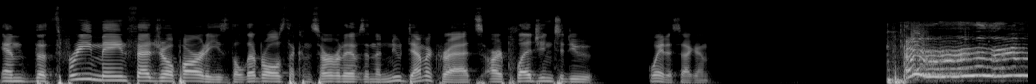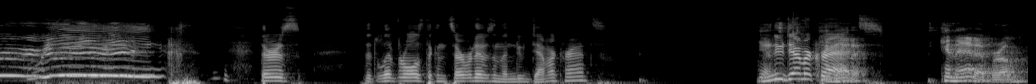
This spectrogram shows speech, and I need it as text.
And the three main federal parties, the Liberals, the Conservatives, and the New Democrats, are pledging to do. Wait a second. There's the Liberals, the Conservatives, and the New Democrats. Yes, New Democrats Canada, bro.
